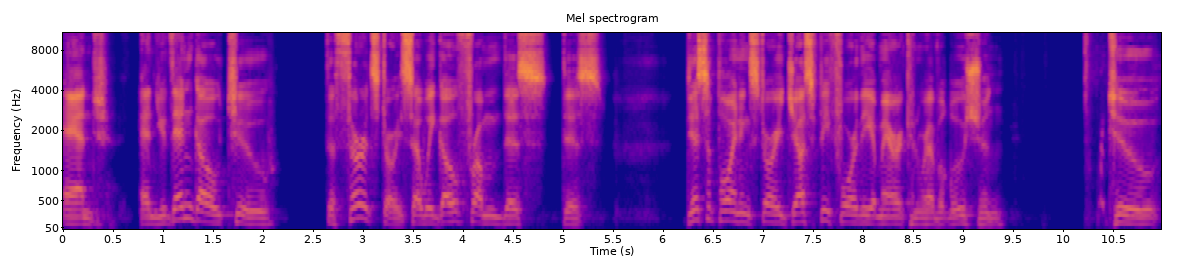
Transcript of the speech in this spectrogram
And and you then go to the third story. So we go from this this disappointing story just before the American Revolution to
